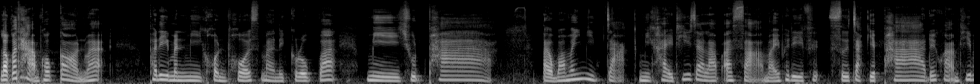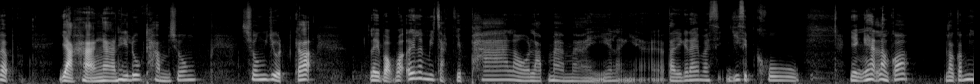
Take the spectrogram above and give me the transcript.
เราก็ถามเขาก่อนว่า พอดีมันมีคนโพสต์มาในกลุ่มว่ามีชุดผ้า แต่ว่าไม่มีจักรมีใครที่จะรับอาสาไหมพอดีซื้อจักรเย็บผ้าด้วยความที่แบบ อยากหางานให้ลูกทำช่วงช่วงหยุดก็เลยบอกว่าเอ้ยเรามีจักรเย็บผ้าเรารับมาไหมอะไรเงี้ยตอนนี้ก็ได้มา 20 คู่ อย่างเงี้ยเราก็เราก็มี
